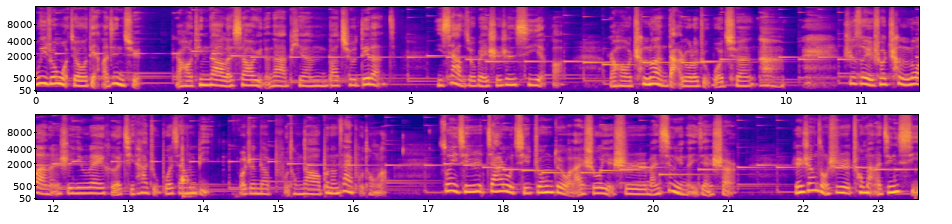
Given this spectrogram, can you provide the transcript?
无意中我就点了进去，然后听到了肖宇的那篇 But You Didn't。一下子就被深深吸引了，然后趁乱打入了主播圈。之所以说趁乱呢，是因为和其他主播相比，我真的普通到不能再普通了。所以其实加入其中对我来说也是蛮幸运的一件事儿。人生总是充满了惊喜，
